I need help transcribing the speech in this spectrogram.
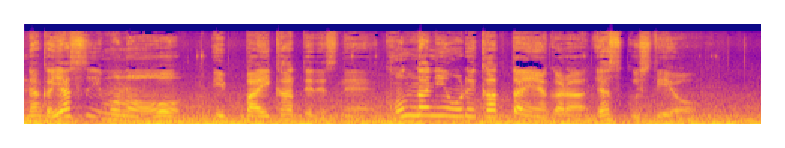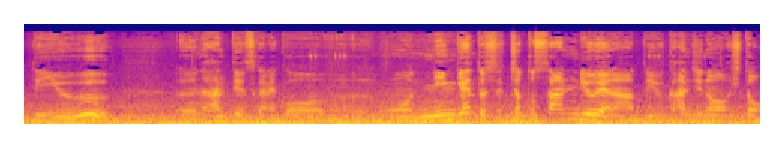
なんか安いものをいっぱい買ってですね、こんなに俺買ったんやから安くしてよっていう、なんていうんですかね、こう、もう人間としてちょっと三流やなっていう感じの人っ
